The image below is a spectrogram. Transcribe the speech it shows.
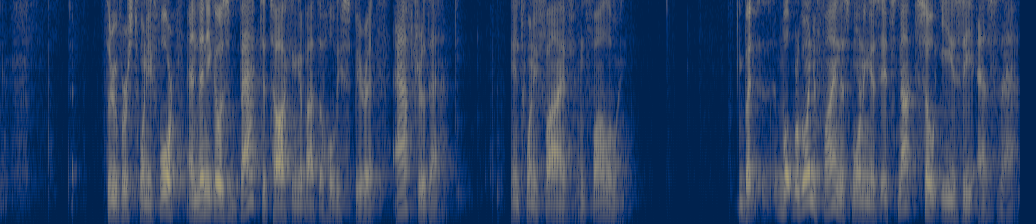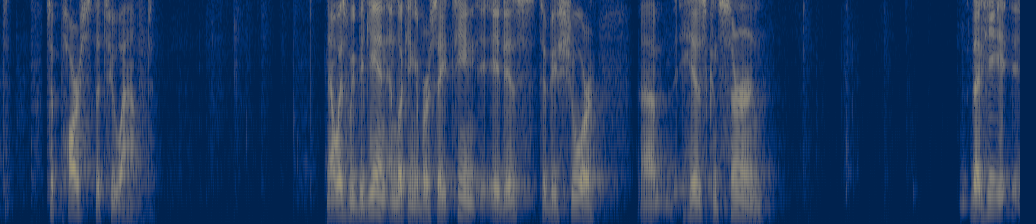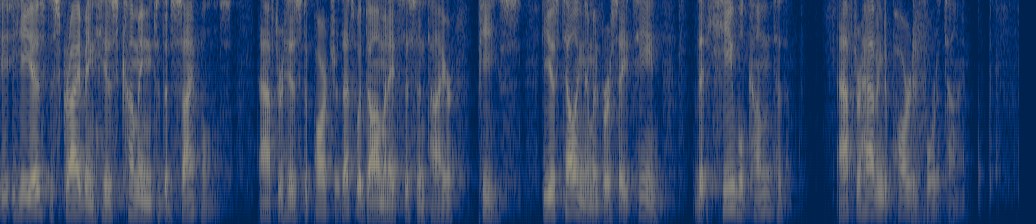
through verse 24, and then he goes back to talking about the Holy Spirit after that in 25 and following. But what we're going to find this morning is it's not so easy as that to parse the two out. Now, as we begin and looking at verse 18, it is to be sure um, his concern that he, he is describing his coming to the disciples after his departure. That's what dominates this entire piece. He is telling them in verse 18 that he will come to them after having departed for a time.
